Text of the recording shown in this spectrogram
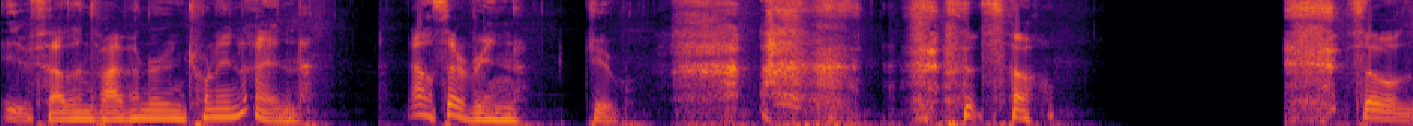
8529. Now serving two. so so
